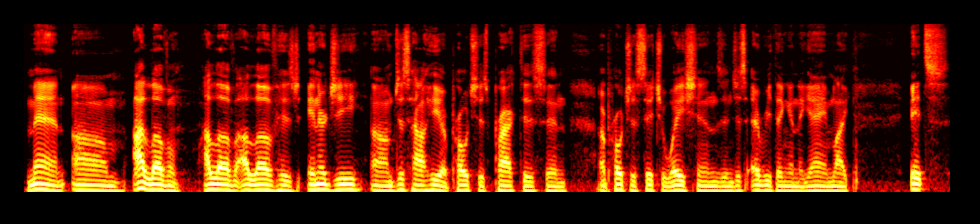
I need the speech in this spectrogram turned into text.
Man, um, I love him. I love I love his energy, um, just how he approaches practice and approaches situations and just everything in the game. Like it's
